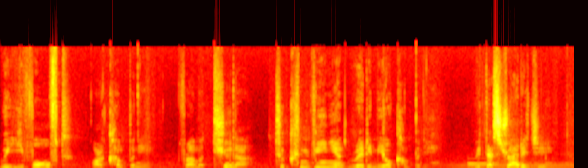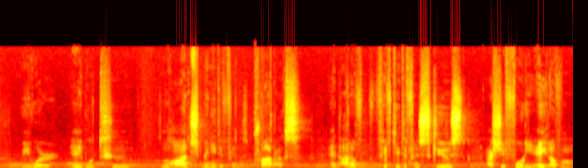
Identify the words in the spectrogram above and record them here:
we evolved our company from a tuna to convenient ready meal company. With that strategy, we were able to launch many different products and out of 50 different SKUs, actually 48 of them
